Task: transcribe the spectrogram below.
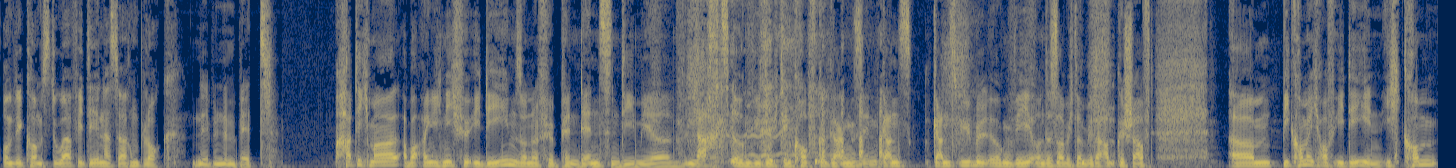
Und wie kommst du auf Ideen? Hast du auch einen Blog neben dem Bett? Hatte ich mal, aber eigentlich nicht für Ideen, sondern für Pendenzen, die mir nachts irgendwie durch den Kopf gegangen sind. Ganz, ganz übel irgendwie und das habe ich dann wieder abgeschafft. Ähm, wie komme ich auf Ideen? Ich komme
